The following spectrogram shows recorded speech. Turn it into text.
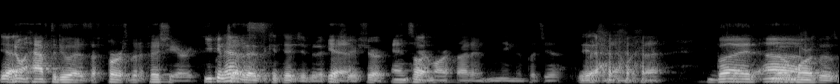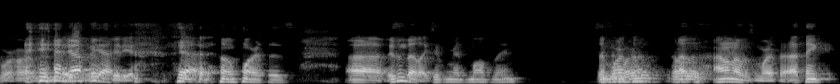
Yeah, You don't have to do it as the first beneficiary. you can have it as a contingent beneficiary, Yeah. sure. And sorry, Yeah. Martha, I didn't mean to put you, put you down like that. But no um, Marthas were harmed in no, this yeah. video. yeah, no Martha's. Uh, isn't that like Superman's mom's name? Is that Is Martha? Martha? I don't know. I, I don't know if it's Martha. I think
